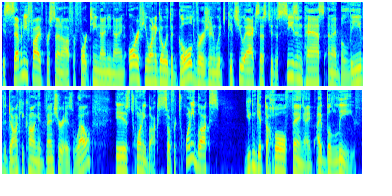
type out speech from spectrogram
is 75% off for $14.99. Or if you want to go with the gold version, which gets you access to the season pass and I believe the Donkey Kong Adventure as well, is 20 bucks. So for 20 bucks, you can get the whole thing, I, I believe.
